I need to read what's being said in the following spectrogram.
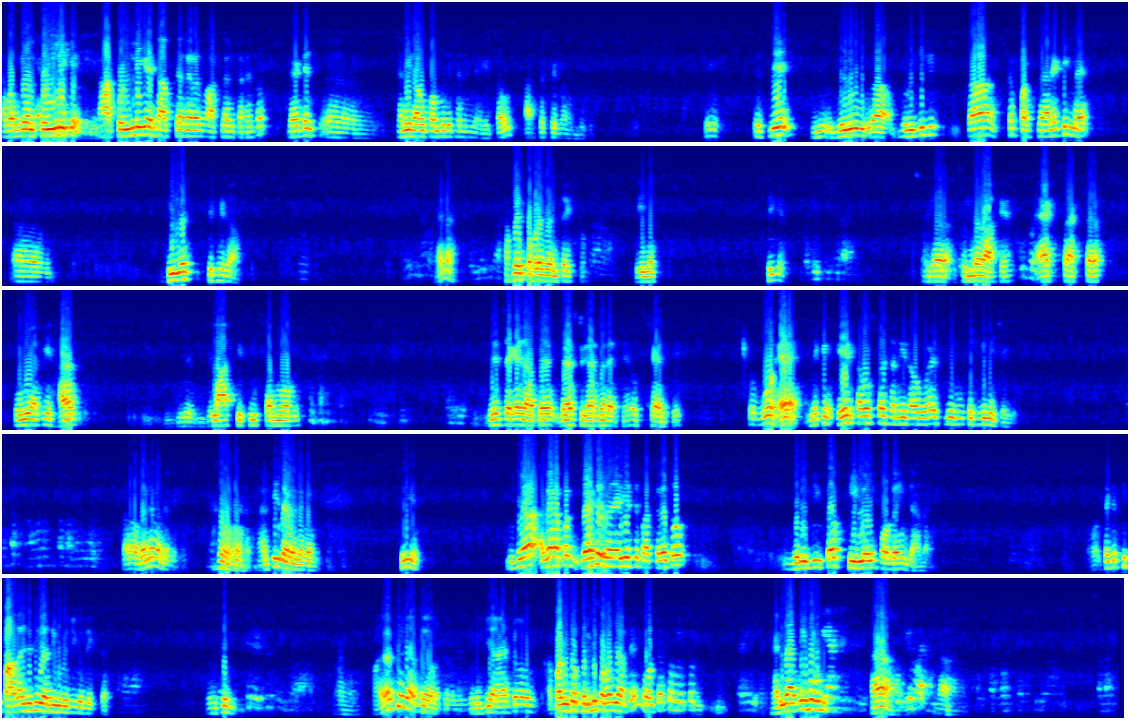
अपन केवल कुंडली के हाँ कुंडली के हिसाब से अगर आकलन करें तो that is Shani Rahu combination in eight house after ठीक है? इसलिए गुरु गुरु जी की का, पर्सनैलिटी में वीनस दिखेगा। है ना? सफ़ेद कपड़े पहनते हैं एक तो वीनस ठीक है? सुंदर सुंदर आँखें एक्स फैक्टर दुनिया की हर विलास की चीज़ कदमों में जिस जगह जाते हैं बेस्ट घर में रहते हैं, उस शहर के। तो वो है, लेकिन एट हाउस का शनि राहु है, इसलिए वो कुछ भी नहीं चाहिए। अवेलेबल है लेकिन। हर चीज़ अवेलेबल ठीक है? दूसरा, अगर अपन वैसे नज़रिए से बात करें तो गुरु जी का फीमेल फॉलोइंग जाना है। औरतें कितनी पागल जैसी जाती गुरु जी को देखकर। उनको हाँ, पागल क्यों जाते हैं औरतें? गुरु जी आए तो अपन तो फिर भी समझ जाते हैं औरतें तो बिल्कुल फैल जाती होंगी। हाँ हाँ।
